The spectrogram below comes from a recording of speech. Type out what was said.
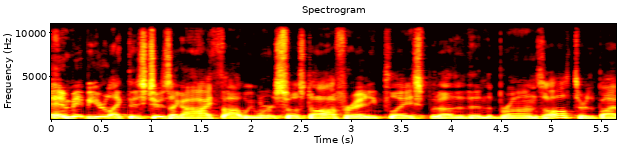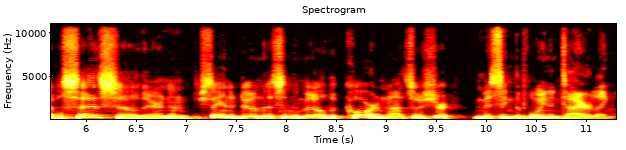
and maybe you're like this too. It's like, I thought we weren't supposed to offer any place but other than the bronze altar. The Bible says so there. And then they're saying they're doing this in the middle of the court. I'm not so sure. Missing the point entirely.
